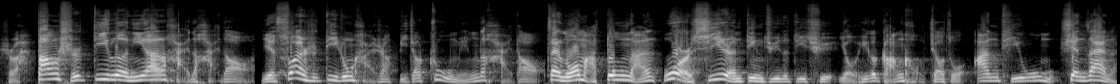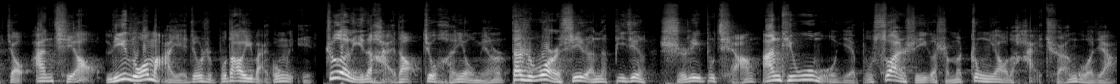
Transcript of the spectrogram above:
是吧？当时蒂勒尼安海的海盗啊，也算是地中海上比较著名的海盗，在罗马东南沃尔西人定居的地区有一个港口叫做安提乌姆，现在呢叫安奇奥，离罗马也就是不到一百公里。这里的海盗就很有名，但是沃尔西人呢，毕竟实力不强，安提乌姆也不算是一个什么重要的海权国家。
